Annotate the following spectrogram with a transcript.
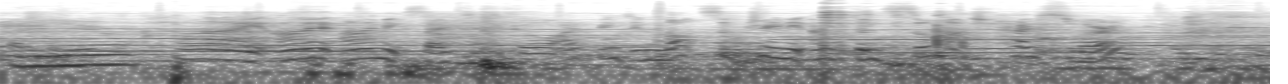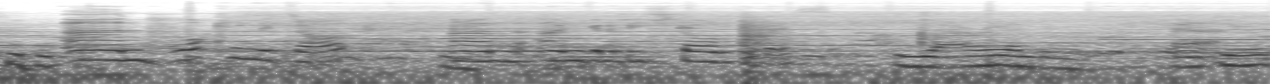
And you? Hi, I, I'm excited to go. I've been doing lots of training. I've done so much housework and walking the dog, and I'm going to be strong for this. Yeah, really. Thank Yeah, you.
